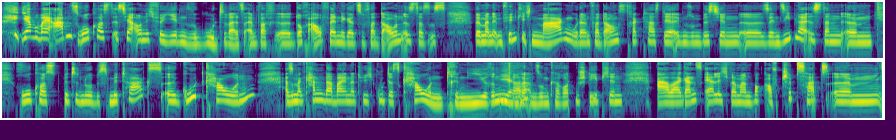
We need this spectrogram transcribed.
Ja, wobei abends Rohkost ist ja auch nicht für jeden so gut, weil es einfach äh, doch aufwendiger zu verdauen ist. Das ist, wenn man einen empfindlichen Magen oder einen Verdauungstrakt hat, der eben so ein bisschen äh, sensibler ist, dann ähm, Rohkost bitte nur bis mittags. Äh, gut kauen. Also man kann dabei natürlich gut das Kauen trainieren, Ja. gerade an so einem Karottenstäbchen. Aber ganz ehrlich, wenn man Bock auf Chips hat, ähm,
